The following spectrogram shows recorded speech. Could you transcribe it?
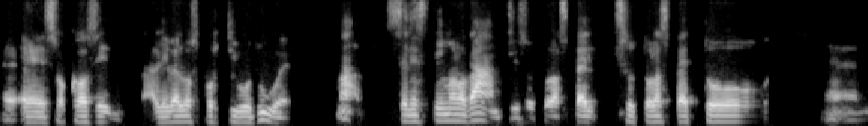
eh, eh, so cose a livello sportivo tue, ma se ne stimano tanti sotto, l'aspe- sotto l'aspetto eh,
